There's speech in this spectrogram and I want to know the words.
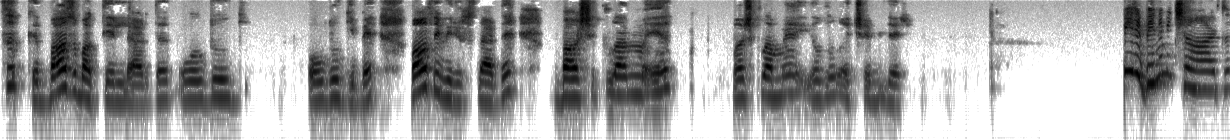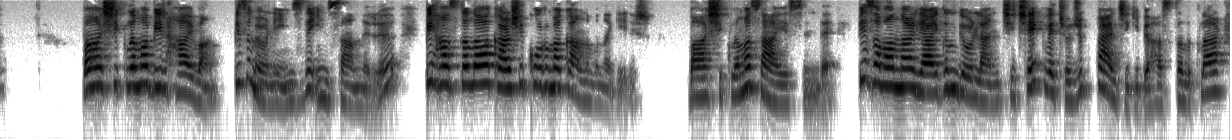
Tıpkı bazı bakterilerde olduğu olduğu gibi bazı virüslerde bağışıklanmaya bağışıklanmaya yol açabilir. Biri beni mi çağırdı? Bağışıklama bir hayvan, bizim örneğimizde insanları bir hastalığa karşı korumak anlamına gelir. Bağışıklama sayesinde bir zamanlar yaygın görülen çiçek ve çocuk felci gibi hastalıklar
